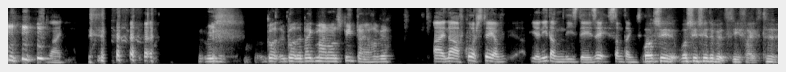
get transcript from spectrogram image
everything. Why? We've got got the big man on speed dial, have you? Aye, no, of course, too. I've, you need them these days, eh? Sometimes. What's he, what's he said about 352?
